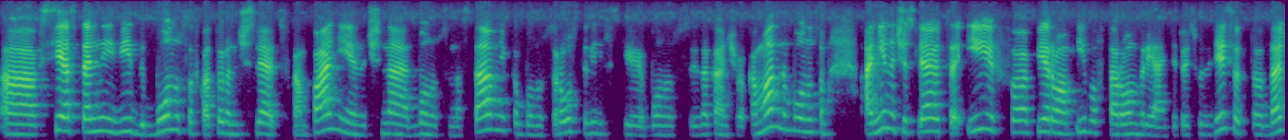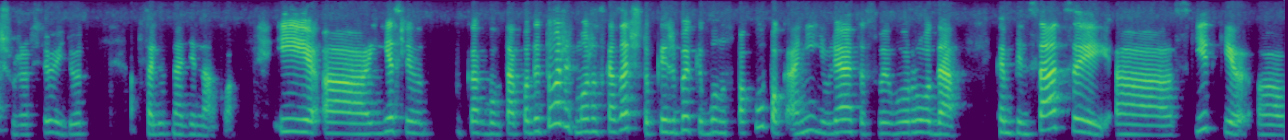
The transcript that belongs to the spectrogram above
а, все остальные виды бонусов, которые начисляются в компании, начиная от бонуса наставника, бонуса роста, лидерские бонусы и заканчивая командным бонусом, они начисляются и в первом, и во втором варианте. То есть вот здесь вот дальше уже все идет абсолютно одинаково. И а, если как бы так подытожить, можно сказать, что кэшбэк и бонус покупок, они являются своего рода компенсацией а, скидки а,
